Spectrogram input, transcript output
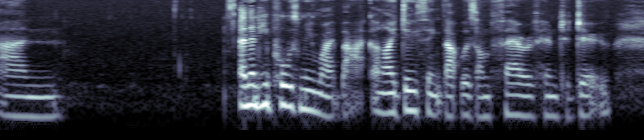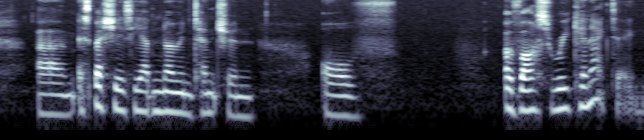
and and then he pulls me right back, and I do think that was unfair of him to do, um, especially as he had no intention of of us reconnecting,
